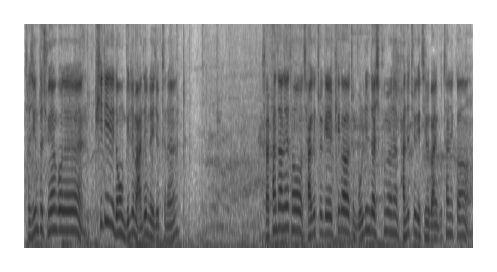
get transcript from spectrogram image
자, 지금부터 중요한 거는 피딜이 너무 밀리면 안 됩니다, 이제부터는. 잘 판단해서 자기 쪽에 피가 좀 몰린다 싶으면은 반대쪽에 딜을 많이 못하니까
